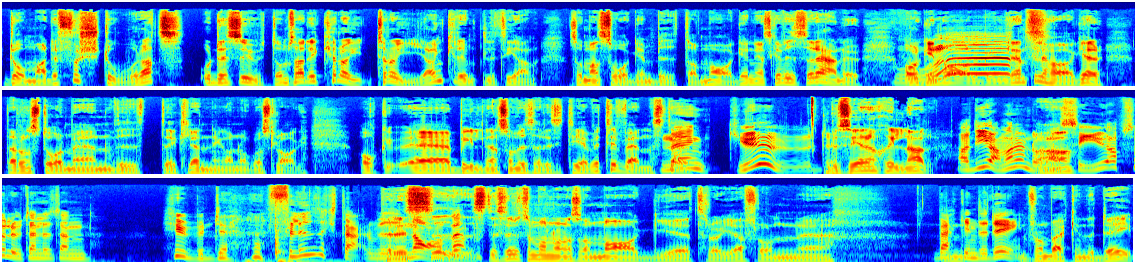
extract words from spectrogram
De hade förstorats och dessutom så hade tröjan krympt lite grann så man såg en bit av magen. Jag ska visa det här nu. Originalbilden till höger där hon står med en vit eh, klänning av något slag. Och eh, bilden som visades i tv till vänster. Men gud! Du ser en skillnad. Ja, det gör man ändå. Ja. Man ser ju absolut en liten hudflik där vid naveln. Precis, det ser ut som om hon har en sån magtröja från eh, Back in the day. Från back in the day.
